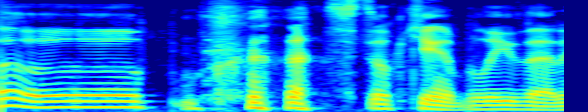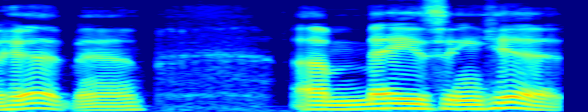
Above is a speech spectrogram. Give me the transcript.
Oh, still can't believe that hit, man. Amazing hit.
